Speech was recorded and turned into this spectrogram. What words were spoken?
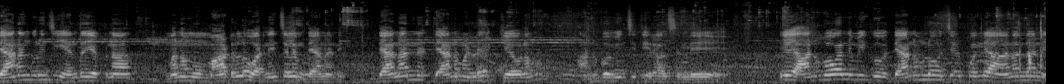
ధ్యానం గురించి ఎంత చెప్పినా మనము మాటల్లో వర్ణించలేం ధ్యానాన్ని. ధ్యానాన్ని ధ్యానం అంటే కేవలం అనుభవించి తీరాల్సిందే. ఈ అనుభవాన్ని మీకు ధ్యానంలో వచ్చే పొందే ఆనందాన్ని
